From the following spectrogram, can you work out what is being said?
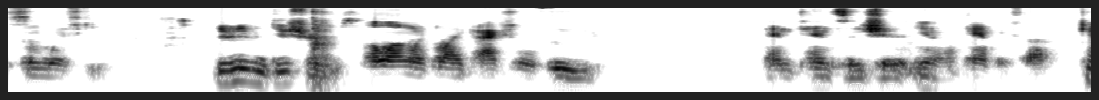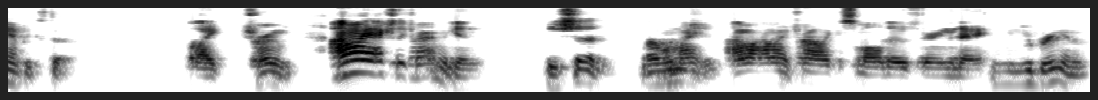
some whiskey, You don't even do shrooms. along with like actual food and tents and shit. You know, camping stuff Camping stuff. like shrooms. I might actually try them again. You should. I might, you? I I might try like a small dose during the day. I mean, you're bringing them.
